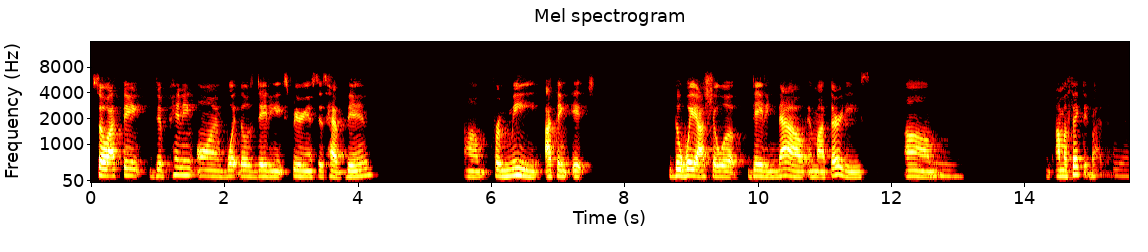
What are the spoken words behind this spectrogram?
So I think depending on what those dating experiences have been, um, for me, I think it's the way I show up dating now in my 30s. Um, I'm affected by them. Yeah.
